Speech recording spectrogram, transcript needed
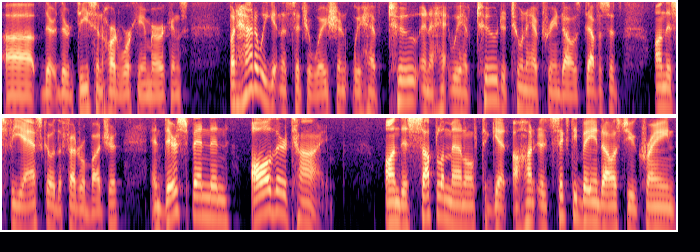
Uh, they're they're decent, hardworking Americans. But how do we get in a situation we have two and a half, we have two to two and a half trillion dollars deficits on this fiasco of the federal budget, and they're spending all their time on this supplemental to get 160 billion dollars to Ukraine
